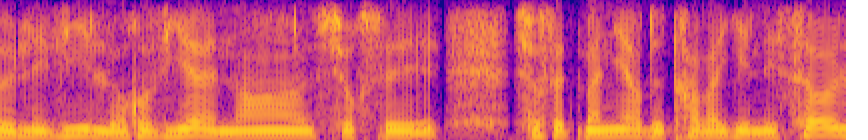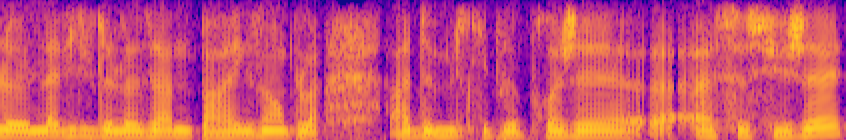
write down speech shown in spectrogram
les villes reviennent hein, sur, cette manière de travailler les sols. La ville de Lausanne, par exemple, a de multiples projets à ce sujet.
